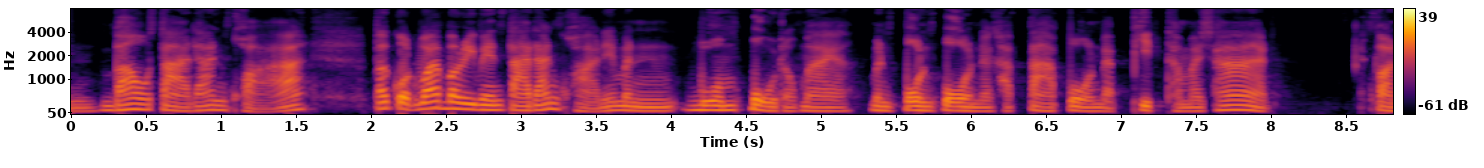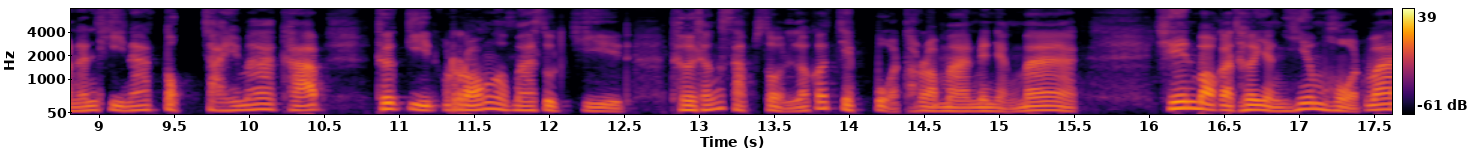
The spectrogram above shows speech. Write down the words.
ณเบ้าตาด้านขวา ปรากฏว่าบริเวณตาด้านขวาเนี่ยมันบวมปูดออกมา มันโปนๆนะครับ ตาโปนแบบผิดธรรมชาติ ตอนนั้นทีน่าตกใจมากครับ เธอกรีดร้องออกมาสุดขีด เธอทั้งสับสนแล้วก็เจ็บปวดทรมานเป็นอย่างมาก เชนบอกกับเธออย่างเหี้ยมโหดว่า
